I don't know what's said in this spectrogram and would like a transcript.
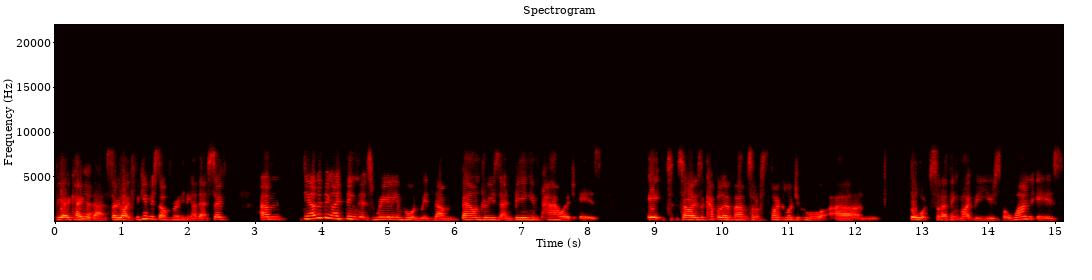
Be okay yeah. with that. So like forgive yourself for anything like that. So um the other thing I think that's really important with um, boundaries and being empowered is it so there's a couple of um, sort of psychological um, thoughts that I think might be useful. One is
